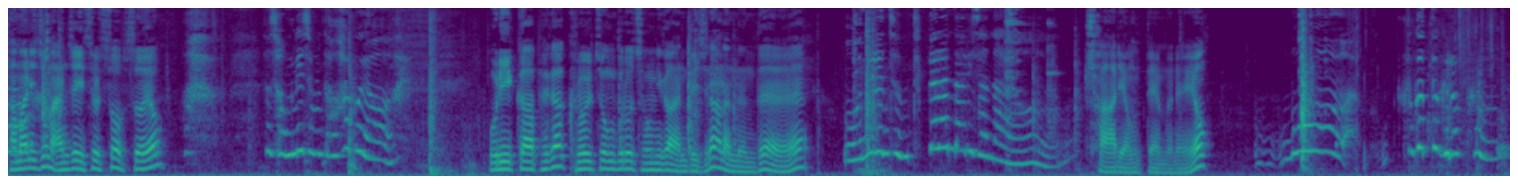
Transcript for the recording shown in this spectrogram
가만히 좀 앉아 있을 수 없어요? 정리 좀 더 하고요. 우리 카페가 그럴 정도로 정리가 안 되진 않았는데 오늘은 좀 특별한 날이잖아요. 촬영 때문에요? 뭐 그것도 그렇고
